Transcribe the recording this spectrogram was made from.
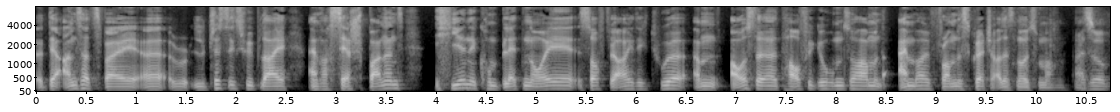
der Ansatz bei äh, Logistics Reply einfach sehr spannend, hier eine komplett neue Softwarearchitektur ähm, aus der Taufe gehoben zu haben und einmal from the scratch alles neu zu machen. Also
